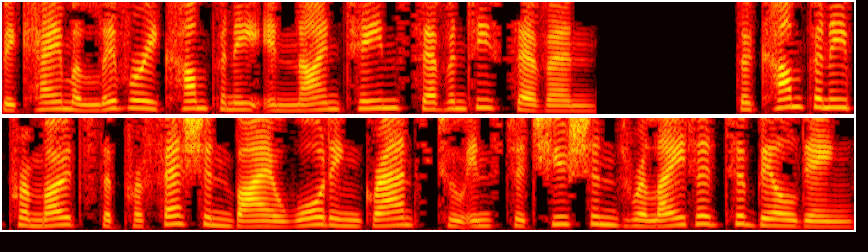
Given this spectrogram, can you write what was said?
became a livery company in 1977. The company promotes the profession by awarding grants to institutions related to building.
